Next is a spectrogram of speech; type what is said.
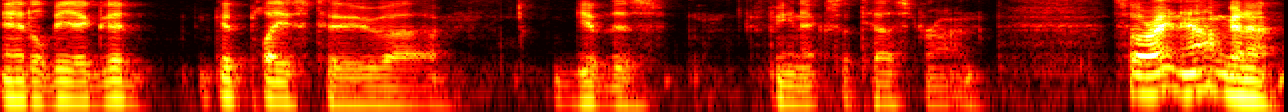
And it'll be a good, good place to uh, give this Phoenix a test run. So right now I'm gonna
